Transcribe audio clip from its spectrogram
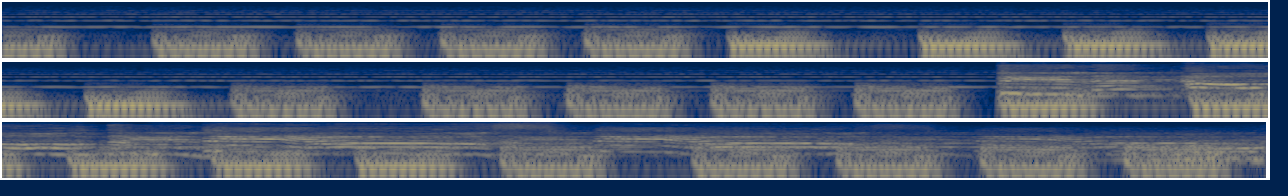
Thank you.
